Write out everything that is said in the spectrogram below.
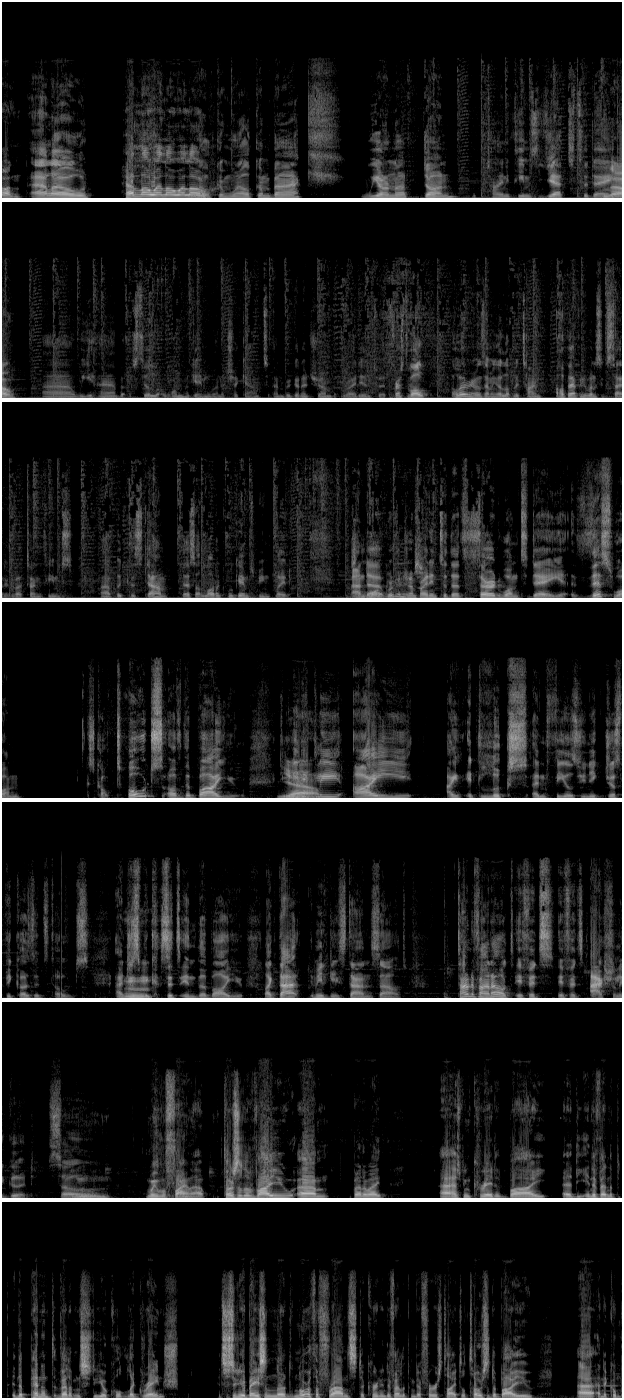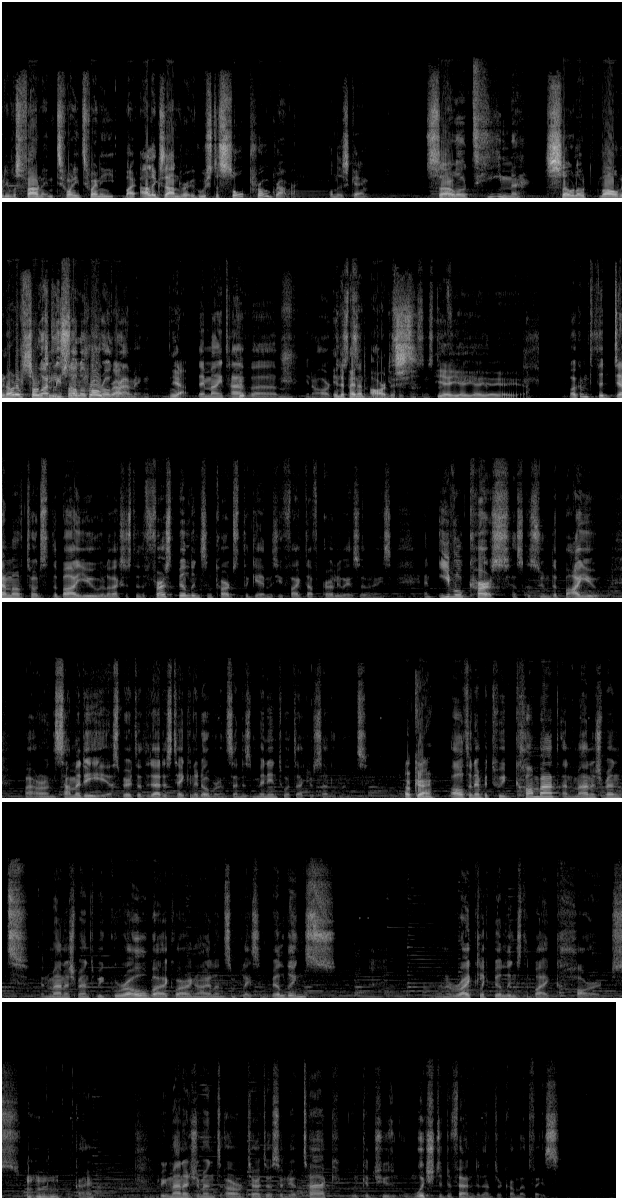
Hello. Hello, hello, hello. Welcome, welcome back. We are not done with Tiny Teams yet today. No. Uh, we have still one more game we want to check out, and we're going to jump right into it. First of all, I hope everyone's having a lovely time. I hope everyone's excited about Tiny Teams, uh, because damn, there's a lot of cool games being played. And uh, we're going to jump right into the third one today. This one is called Toads of the Bayou. Yeah. Immediately, I, I, it looks and feels unique just because it's toads and just Mm. because it's in the bayou. Like that immediately stands out. Time to find out if it's if it's actually good. So Mm. We will find out. Toads of the Bayou, um, by the way, uh, has been created by uh, the independent, independent development studio called Lagrange. It's a studio based in the north of France. They're currently developing their first title, Toads of the Bayou, uh, and the company was founded in 2020 by Alexandra, who's the sole programmer on this game. So solo team, solo. Well, we know they're solo team, solo solo programmer. programming. Yeah, They might have um, you know artists independent and artists. Yeah, yeah, yeah, yeah, yeah, yeah. Welcome to the demo of Toads of the Bayou. You'll have access to the first buildings and cards of the game as you fight off early waves of enemies. An evil curse has consumed the Bayou. Baron Samedi, a spirit of the dead, has taken it over and sent his minion to attack your settlement. Okay. Alternate between combat and management. In management, we grow by acquiring islands and placing buildings. And right click buildings to buy cards. hmm Okay. During management, our territories under attack. We can choose which to defend and enter combat phase.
